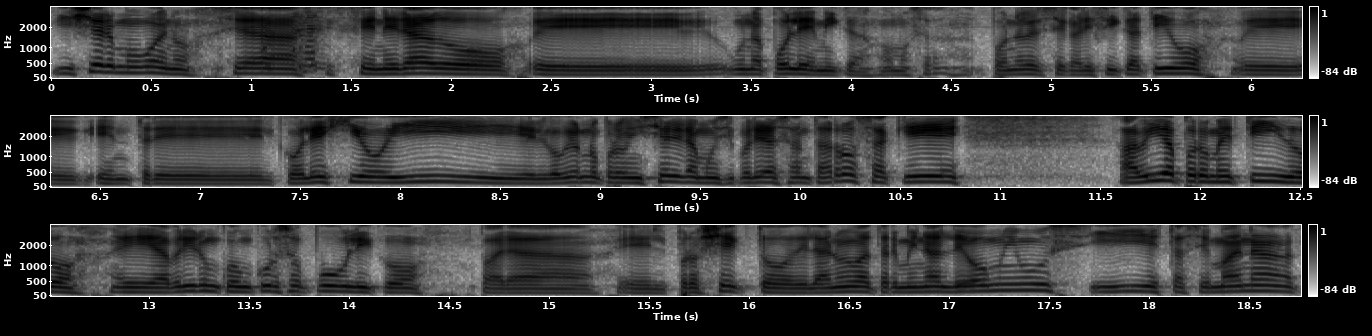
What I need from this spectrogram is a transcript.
Guillermo, bueno, se ha generado eh, una polémica, vamos a ponerle ese calificativo, eh, entre el colegio y el gobierno provincial y la Municipalidad de Santa Rosa, que había prometido eh, abrir un concurso público para el proyecto de la nueva terminal de ómnibus y esta semana,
